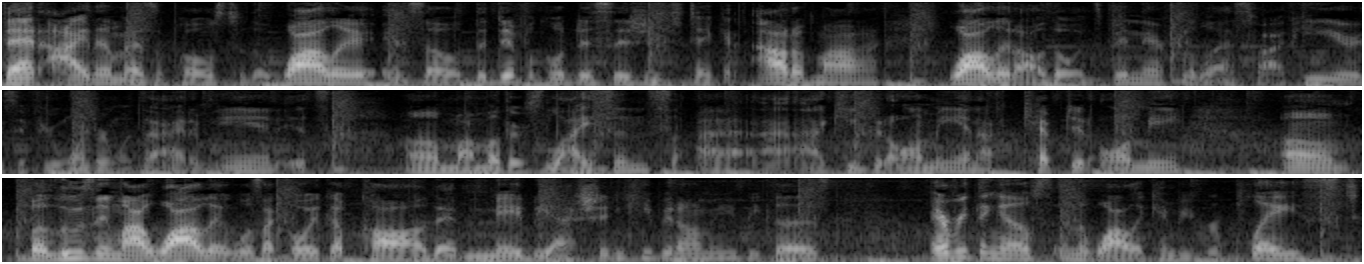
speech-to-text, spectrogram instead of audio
that item as opposed to the wallet. And so the difficult decision to take it out of my wallet, although it's been there for the last five years, if you're wondering what the item is, it's um, my mother's license. I, I, keep it on me and I've kept it on me. Um, but losing my wallet was like a wake up call that maybe I shouldn't keep it on me because everything else in the wallet can be replaced.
